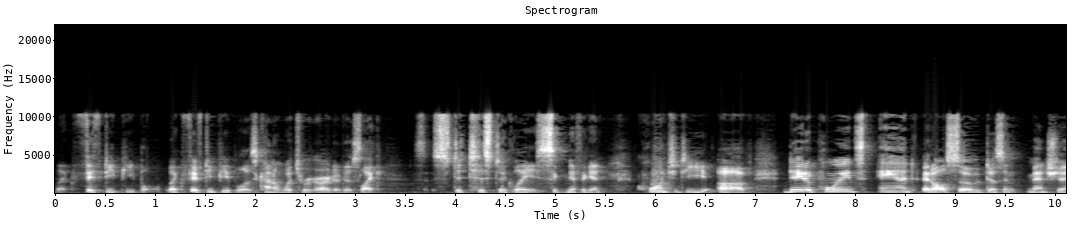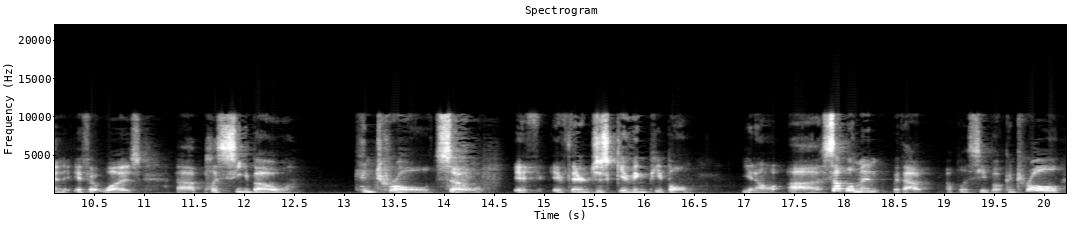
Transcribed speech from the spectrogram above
like 50 people. Like 50 people is kind of what's regarded as like statistically significant quantity of data points, and it also doesn't mention if it was uh, placebo controlled. So if if they're just giving people you know, a supplement without a placebo control,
